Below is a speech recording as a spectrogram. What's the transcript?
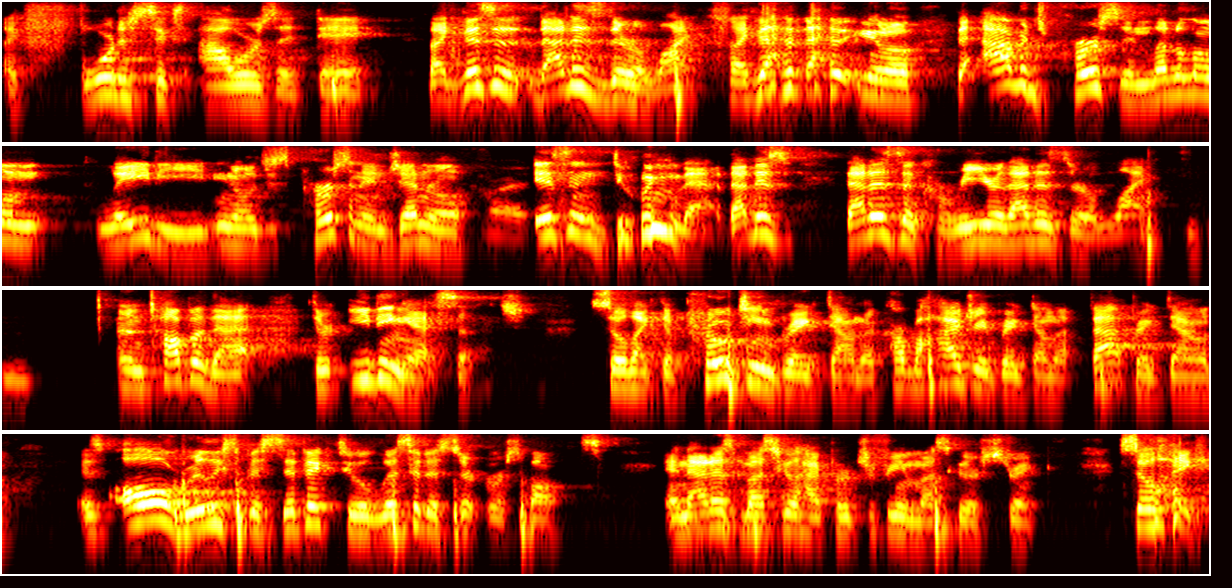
like four to six hours a day. Like this is that is their life. Like that, that you know the average person, let alone lady, you know, just person in general, Right. isn't doing that. That is that is a career. That is their life. Mhm. And on top of that, they're eating as such. So like the protein breakdown, the carbohydrate breakdown, the fat breakdown is all really specific to elicit a certain response, and that is muscular hypertrophy and muscular strength. So like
